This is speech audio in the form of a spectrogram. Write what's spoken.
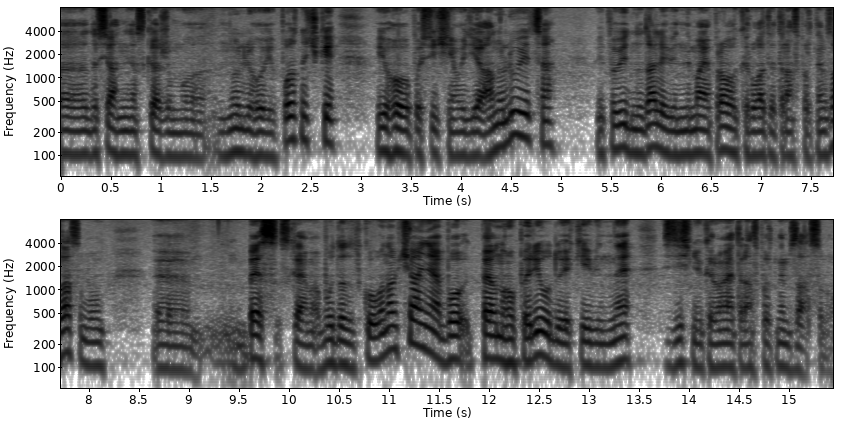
е, досягнення, скажімо, нульової позначки його посвідчення водія анулюється. Відповідно, далі він не має права керувати транспортним засобом е, без, скажімо, або додаткового навчання, або певного періоду, який він не здійснює керування транспортним засобом.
